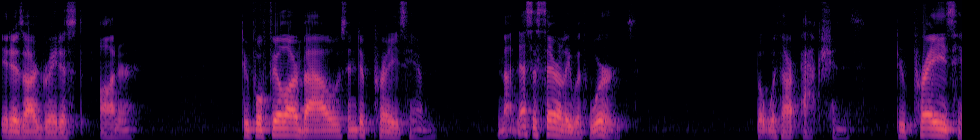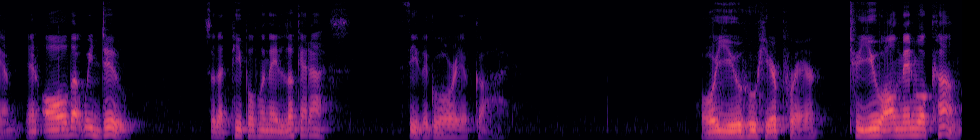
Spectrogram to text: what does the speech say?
it is our greatest honor to fulfill our vows and to praise Him, not necessarily with words, but with our actions, to praise Him in all that we do, so that people, when they look at us, see the glory of God. O you who hear prayer, to you all men will come.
